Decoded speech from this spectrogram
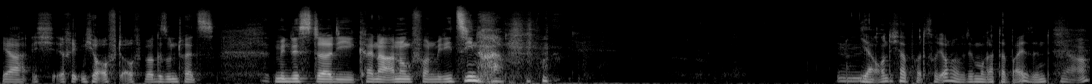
ja, ich reg mich ja oft auf über Gesundheitsminister, die keine Ahnung von Medizin haben. Ja, und ich habe, das wollte ich auch noch, wenn wir gerade dabei sind, Ja.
